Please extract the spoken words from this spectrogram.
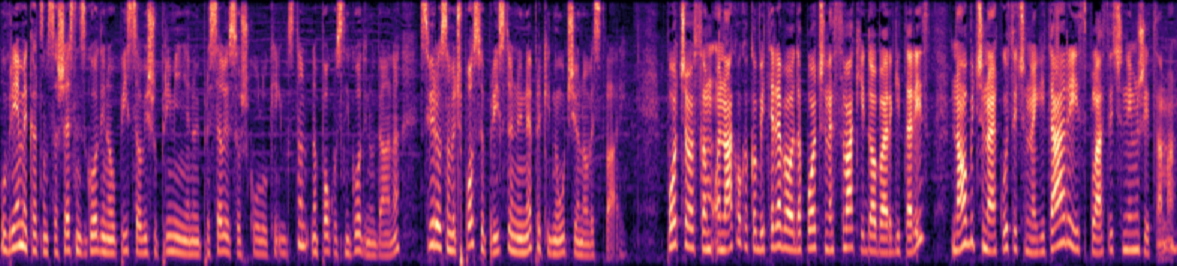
U vrijeme kad sam sa 16 godina upisao višu primjenjenu i preselio se u školu u Kingston na pokusnih godinu dana, svirao sam već posve pristojno i neprekidno učio nove stvari. Počeo sam onako kako bi trebao da počne svaki dobar gitarist, na običnoj akustičnoj gitari i s plastičnim žicama.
